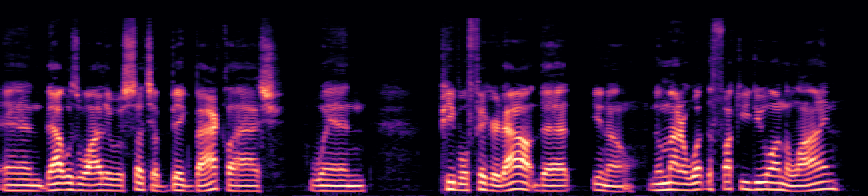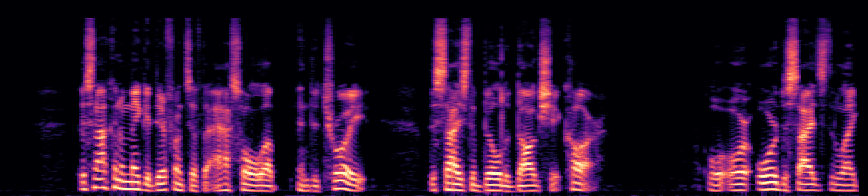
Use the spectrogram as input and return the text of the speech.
and that was why there was such a big backlash when people figured out that you know no matter what the fuck you do on the line, it's not going to make a difference if the asshole up in Detroit decides to build a dog shit car, or or or decides to like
